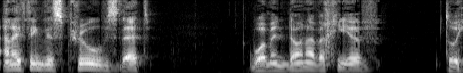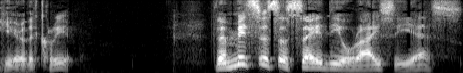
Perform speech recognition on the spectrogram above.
And I think this proves that women don't have a chiyuv to hear the kriya. The mitzvahs say the uraisi, yes,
